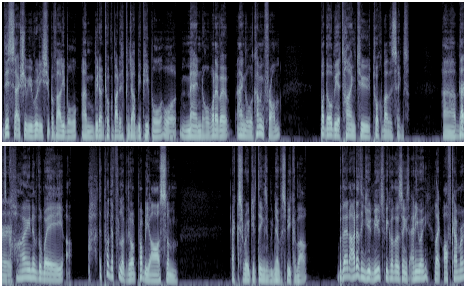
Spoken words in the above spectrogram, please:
this actually be really super valuable. And we don't talk about it as Punjabi people or men or whatever angle we're coming from, but there will be a time to talk about those things. Uh, that's Very- kind of the way. Uh, there probably look. There probably are some X-rated things that we never speak about, but then I don't think you'd me would speak about those things anyway, like off camera.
